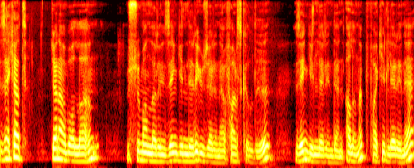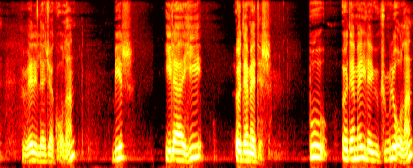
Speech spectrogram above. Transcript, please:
Zekat Cenab-ı Allah'ın Müslümanların zenginleri üzerine farz kıldığı zenginlerinden alınıp fakirlerine verilecek olan bir ilahi ödemedir. Bu ödeme ile yükümlü olan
